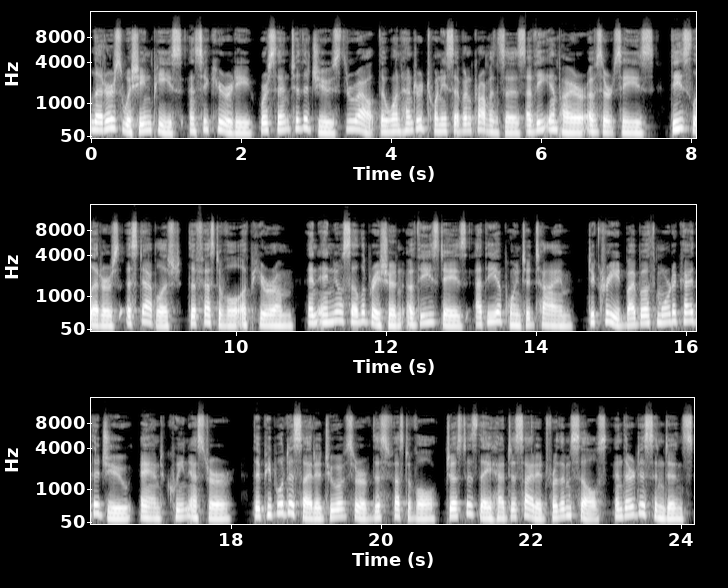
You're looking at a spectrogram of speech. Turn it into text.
Letters wishing peace and security were sent to the Jews throughout the 127 provinces of the empire of Xerxes, these letters established the festival of Purim, an annual celebration of these days at the appointed time, decreed by both Mordecai the Jew and Queen Esther. The people decided to observe this festival just as they had decided for themselves and their descendants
